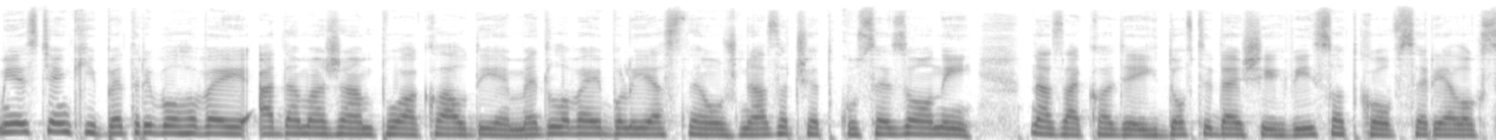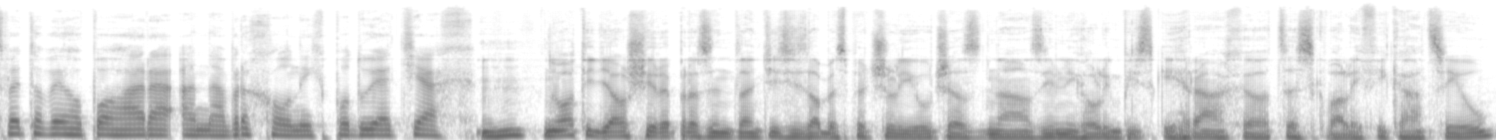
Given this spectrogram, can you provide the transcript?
Miestenky Petry Vlhovej, Adama Žampu a Klaudie Medlovej boli jasné už na začiatku sezóny, na základe ich dovtedajších výsledkov v seriáloch Svetového pohára a na vrcholných podujatiach. Mhm. No a tí ďalší reprezentanti si zabezpečili účasť na zimných olympijských hrách hrách cez kvalifikáciu?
